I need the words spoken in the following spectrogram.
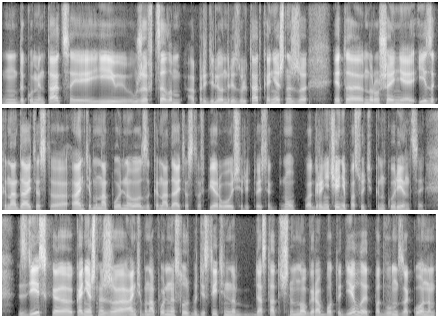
документации и уже в целом определен результат, конечно же, это нарушение и законодательства, антимонопольного законодательства в первую очередь, то есть ну, ограничение, по сути, конкуренции. Здесь, э, конечно же, антимонопольная служба действительно достаточно много работы делает по двум законам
